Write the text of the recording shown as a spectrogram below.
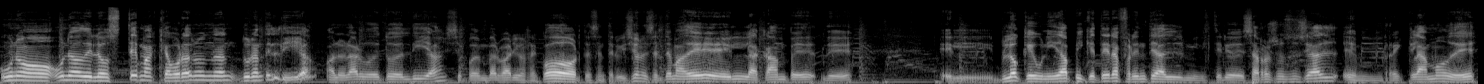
Uno, uno de los temas que abordaron duran- durante el día, a lo largo de todo el día, se pueden ver varios recortes en televisión, es el tema del acampe de el bloque Unidad Piquetera frente al Ministerio de Desarrollo Social en reclamo de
